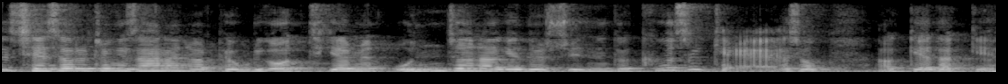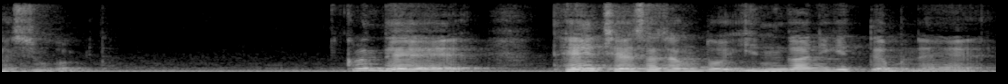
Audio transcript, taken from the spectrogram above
그 제사를 통해서 하나님 앞에 우리가 어떻게 하면 온전하게 될 수 있는가 그것을 계속 어, 깨닫게 하시는 겁니다. 그런데 대제사장도 인간이기 때문에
